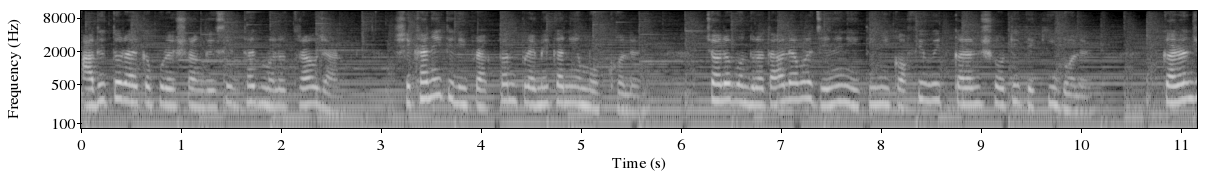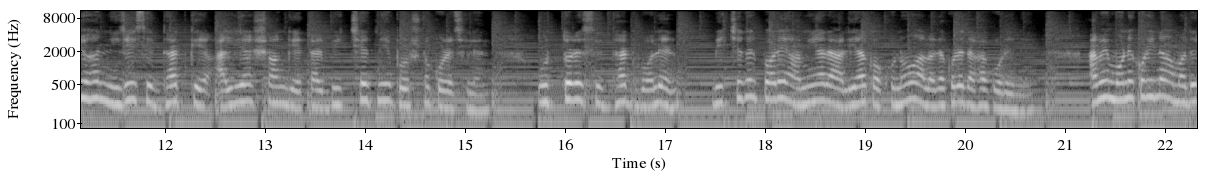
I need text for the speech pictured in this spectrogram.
আদিত্য রায় কাপুরের সঙ্গে সিদ্ধার্থ মালহোত্রাও যান। সেখানেই তিনি প্রাক্তন প্রেমিকা নিয়ে মুখ খোলেন। চলো বন্ধুরা, তাহলে আমরা জেনে নিই তিনি কফি উইথ করণ শোটিতে কি বলেন। করণ জোহার নিজেই সিদ্ধার্থকে আলিয়ার সঙ্গে তার বিচ্ছেদ নিয়ে প্রশ্ন করেছিলেন। উত্তরে সিদ্ধার্থ বলেন, বিচ্ছেদের পরে আমি আর আলিয়া কখনো আলাদা করে দেখা করিনি। আমি মনে করি না আমাদের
